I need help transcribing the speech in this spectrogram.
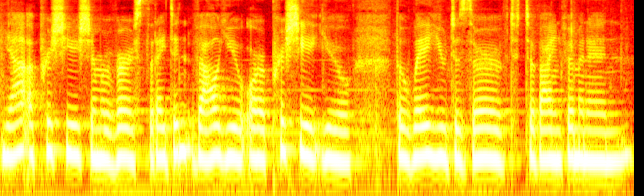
Yeah, appreciation reverse that I didn't value or appreciate you the way you deserved, divine feminine.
